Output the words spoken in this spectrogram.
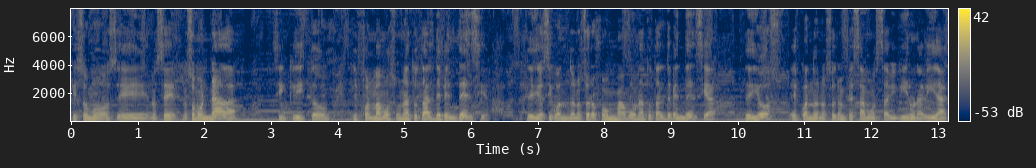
que somos, eh, no sé, no somos nada sin Cristo. Formamos una total dependencia de Dios. Y cuando nosotros formamos una total dependencia de Dios, es cuando nosotros empezamos a vivir una vida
